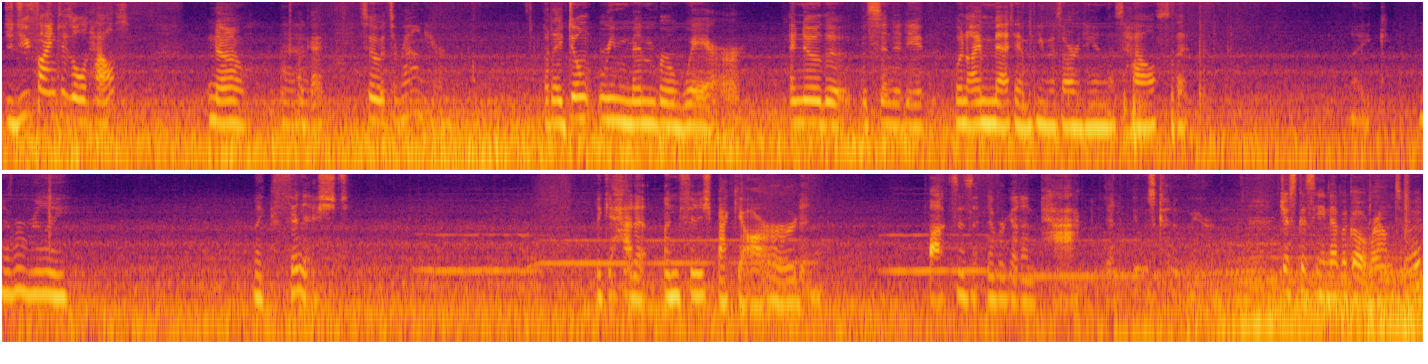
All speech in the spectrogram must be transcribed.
Did you find his old house? No. Okay. So it's around here. But I don't remember where. I know the vicinity. When I met him, he was already in this house that, like, never really, like, finished. Like, it had an unfinished backyard and boxes that never got unpacked. And it was kind of weird. Just because he never go around to it?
